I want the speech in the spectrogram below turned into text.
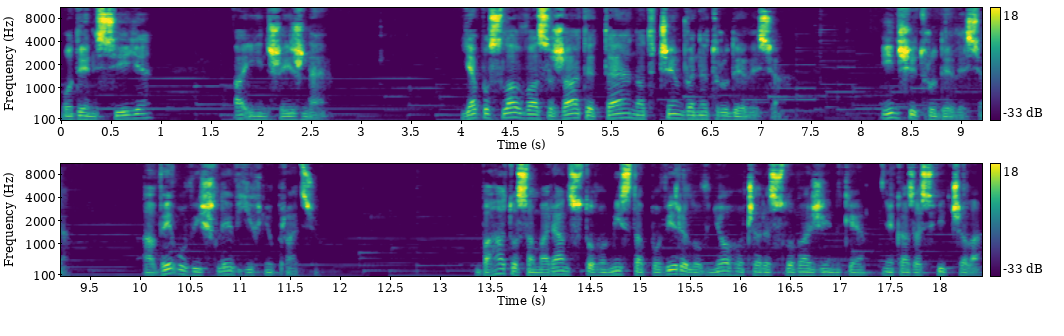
один сіє, а інший жне. Я послав вас жати те, над чим ви не трудилися, інші трудилися, а ви увійшли в їхню працю. Багато самарян з того міста повірило в нього через слова жінки, яка засвідчила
